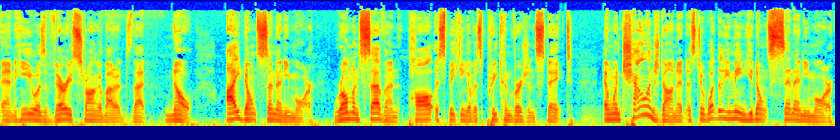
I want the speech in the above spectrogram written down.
and he was very strong about it. That no, I don't sin anymore. Romans seven, Paul is speaking of his pre-conversion state, and when challenged on it as to what do you mean you don't sin anymore,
